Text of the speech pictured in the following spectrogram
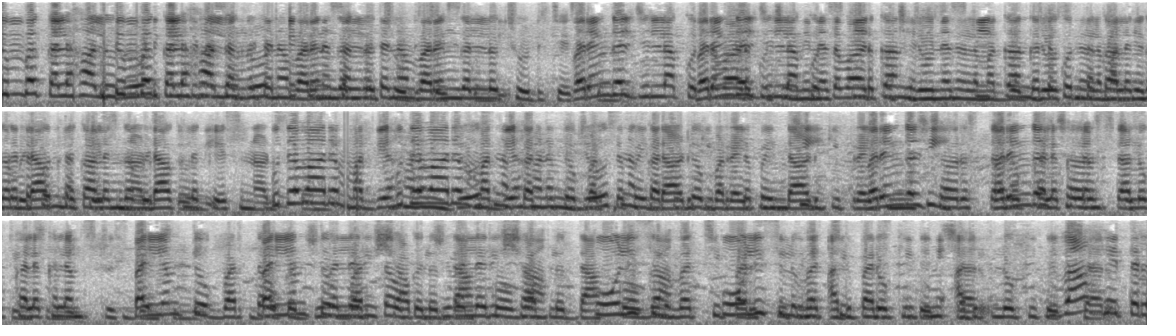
కుటుంబ కలహాలు కుటుంబ కలహాల సంఘటన వరంగల్ సంఘటన వరంగల్లో చోటు చేసుకుంది. వరంగల్ జిల్లా వరంగల్ జిల్లా గత కొంతకాలంగా విడాకుల కాలంగా విడాకుల కేసు. బుధవారం మధ్య బుధవారం మధ్యాహ్నం జోస్నపై దాడికి భర్తపై దాడికి వరంగల్ చౌరస్తా వరంగల్ చౌరస్తాలో కలకలం. భయంతో భర్త భయంతో జ్యువెలరీ షాప్లో పోలీసులు వచ్చి పోలీసులు వచ్చి పరిస్థితిని అదుపులోకి వివాహేతర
